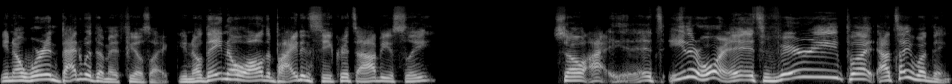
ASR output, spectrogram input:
you know, we're in bed with them. It feels like, you know, they know all the Biden secrets, obviously. So I, it's either or. It's very, but I'll tell you one thing:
